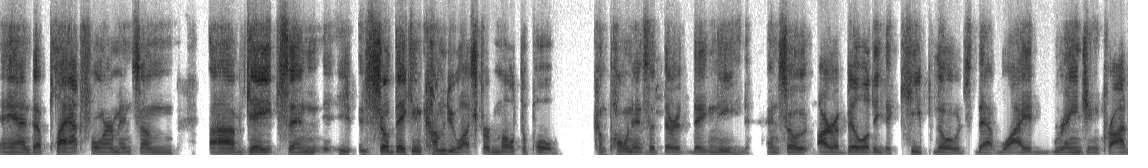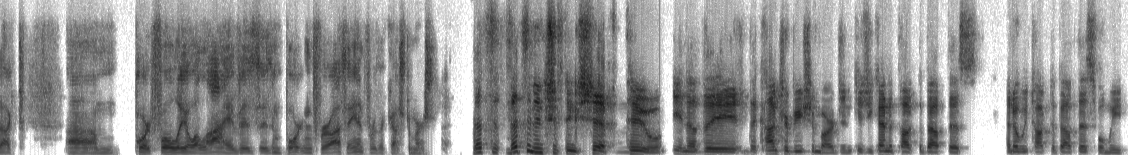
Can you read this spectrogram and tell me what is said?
and a platform and some um, gates and so they can come to us for multiple components that they they need. And so our ability to keep those that wide ranging product um, portfolio alive is, is important for us and for the customers. That's that's an interesting shift too you know the the contribution margin because you kind of talked about this i know we talked about this when we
